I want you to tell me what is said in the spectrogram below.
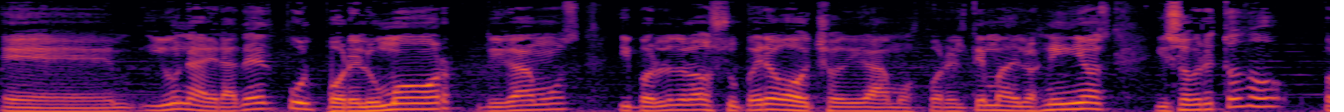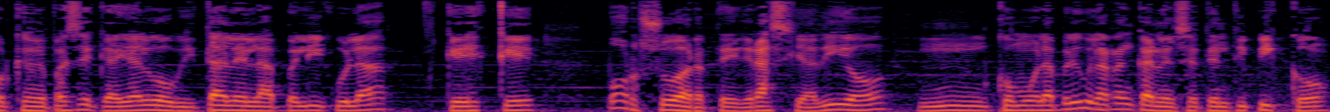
Eh, y una era Deadpool por el humor, digamos, y por el otro lado Super 8, digamos, por el tema de los niños, y sobre todo porque me parece que hay algo vital en la película, que es que, por suerte, gracias a Dios, mm, como la película arranca en el setenta y pico,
